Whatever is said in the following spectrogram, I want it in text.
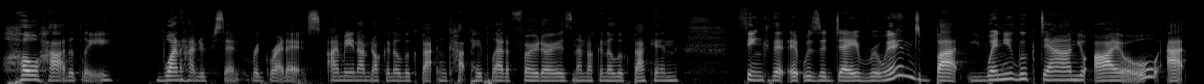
wholeheartedly 100% regret it. I mean, I'm not going to look back and cut people out of photos and I'm not going to look back and think that it was a day ruined. But when you look down your aisle at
